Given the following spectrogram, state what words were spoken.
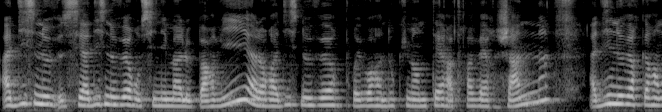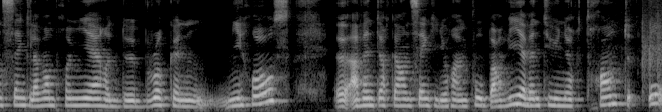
À 19, c'est à 19h au cinéma Le Parvis. Alors à 19h, vous pourrez voir un documentaire à travers Jeanne. À 19h45, l'avant-première de Broken Mirrors. Euh, à 20h45, il y aura un pot au Parvis. À 21h30, haut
